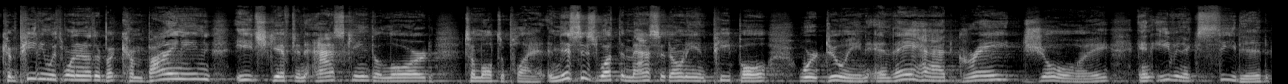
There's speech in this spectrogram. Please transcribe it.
competing with one another, but combining each gift and asking the Lord to multiply it. And this is what the Macedonian people were doing, and they had great joy and even exceeded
